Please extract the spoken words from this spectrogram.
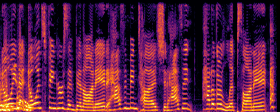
knowing that no one's fingers have been on it, it hasn't been touched, it hasn't had other lips on it.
